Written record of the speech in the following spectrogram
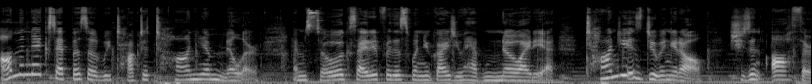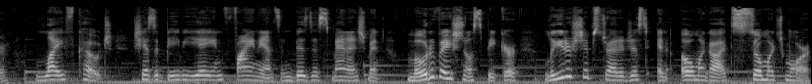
On the next episode, we talk to Tanya Miller. I'm so excited for this one, you guys. You have no idea. Tanya is doing it all. She's an author, life coach. She has a BBA in finance and business management, motivational speaker, leadership strategist, and oh my God, so much more.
